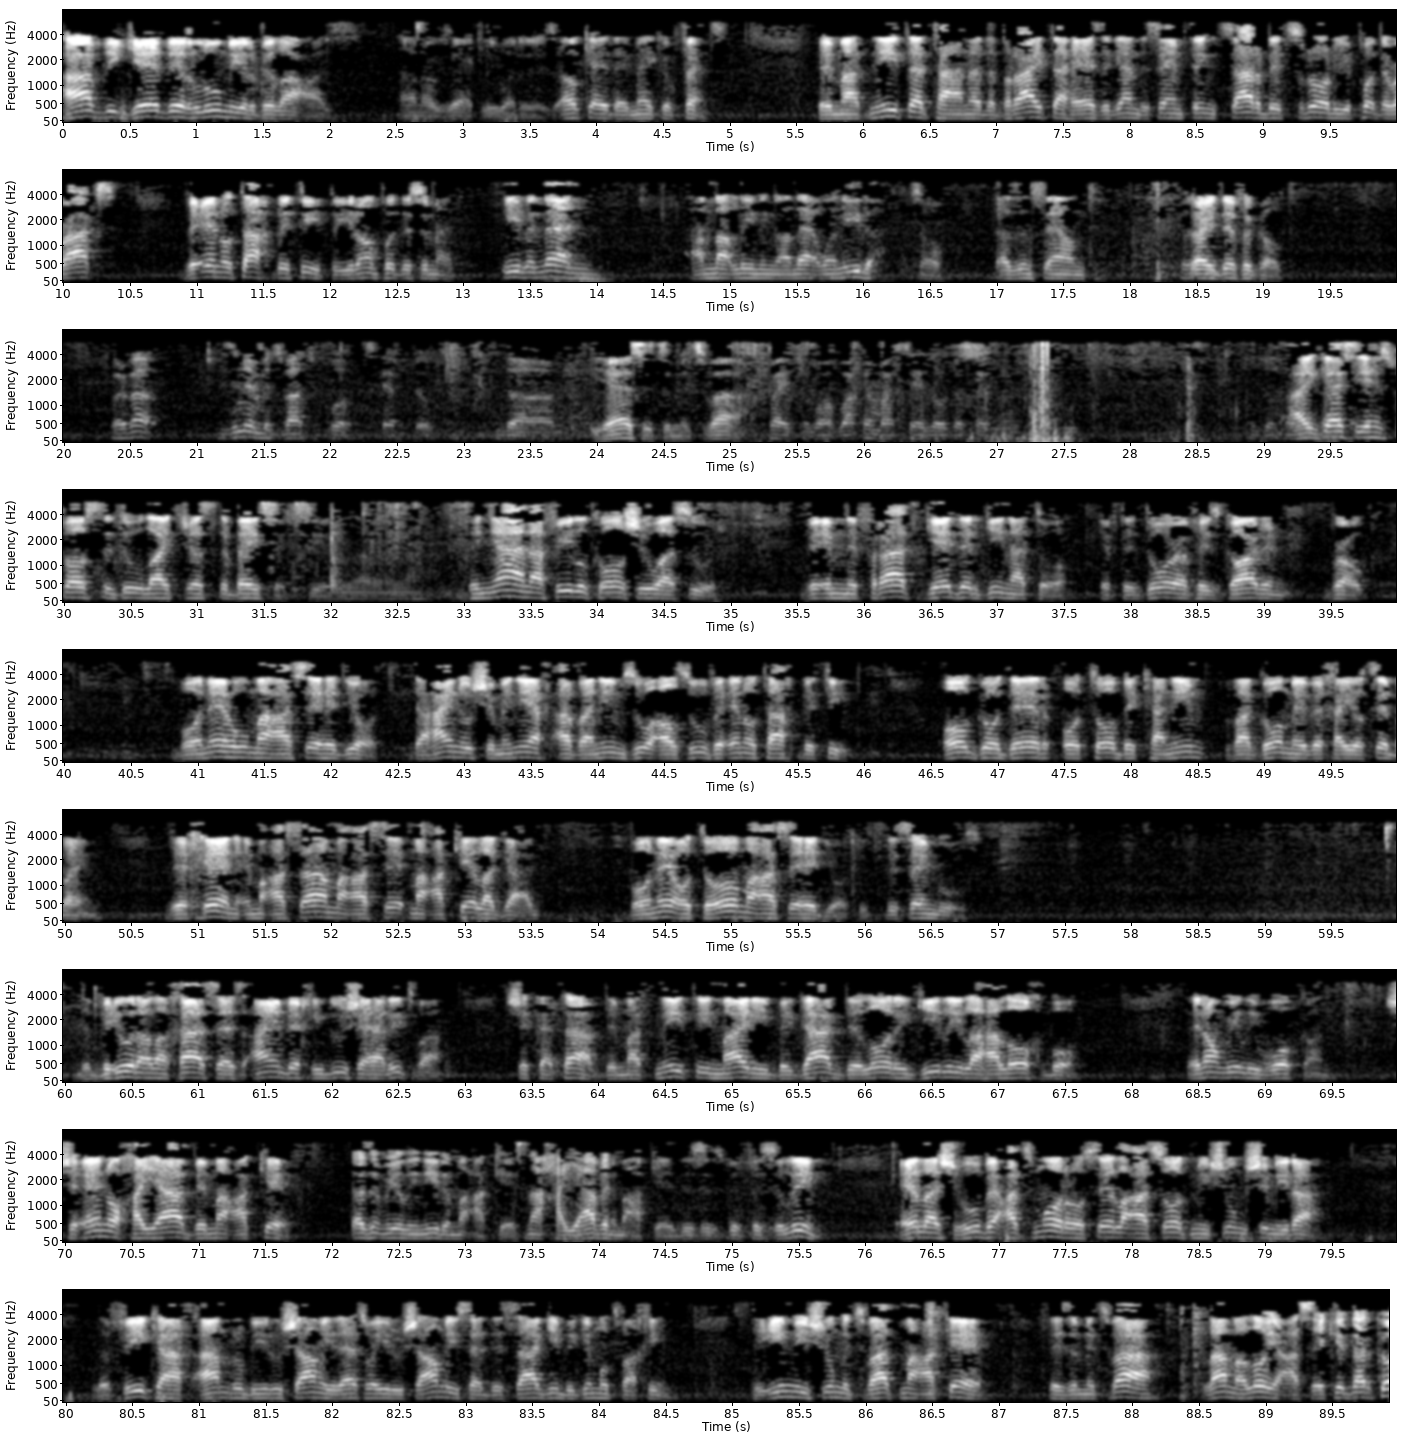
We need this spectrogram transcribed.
Avdi geder lumir bila'az. I don't know exactly what it is. Okay, they make a fence. B'matnita tana, the Braita has again the same thing. Tsar bitzror, you put the rocks. Ve'enotach betit, but you don't put the cement. Even then, I'm not leaning on that one either. So doesn't sound very difficult. What about? Isn't it a mitzvah to put step built? The um, Yes, it's a mitzvah. right. So why, why can't I say lo I guess you're supposed to do like just the basics. You know. Binyan afilu kol shu asur. Ve'im nifrat geder ginato. If the door of his garden broke. Bonehu ma'aseh hediot. Dahainu shemeniach avanim zu al zu ve'en otach betit. או גודר אותו בקנים וגומה וכיוצא בהם. וכן אם עשה מעשה, מעקה לגג, בונה אותו מעשה הדיוט. It's the same rules. The Biur Halacha says, Ayin bechidush haritva, שכתב, דמתניתין מיירי בגג דלא רגילי להלוך בו. They don't really walk on. שאינו חייב במעקה. Doesn't really need a מעקה. It's not חייב in a מעקה. This is good for סלים. אלא שהוא בעצמו רוצה לעשות משום שמירה. לפיכך אמרו בירושלמי, that's why ירושלמי said, דסגי בגימל טפחים. דאם משום מצוות מעקה, there's a mitzvah, למה לא יעשה כדרכו?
